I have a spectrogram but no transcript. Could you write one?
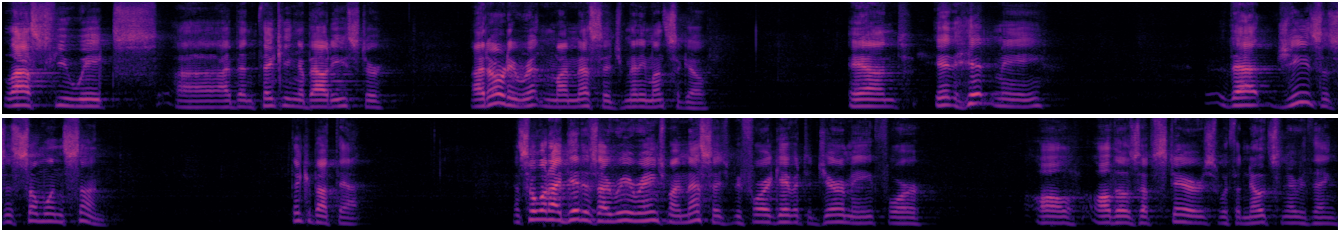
last few weeks, uh, I've been thinking about Easter. I'd already written my message many months ago, and it hit me that Jesus is someone's son. Think about that. And so, what I did is I rearranged my message before I gave it to Jeremy for all, all those upstairs with the notes and everything.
